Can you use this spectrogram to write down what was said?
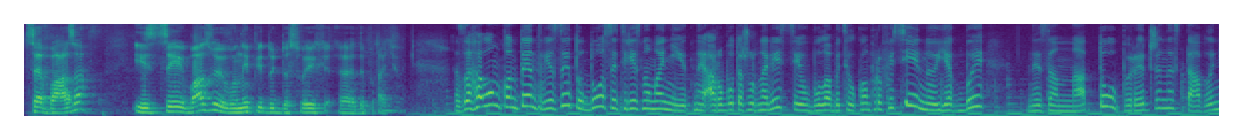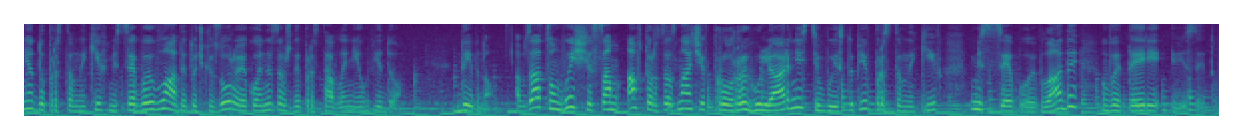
це база, і з цією базою вони підуть до своїх е, депутатів. Загалом контент візиту досить різноманітний, а робота журналістів була би цілком професійною, якби не занадто упереджене ставлення до представників місцевої влади, точки зору якої не завжди представлені у відео. Дивно, абзацом вище сам автор зазначив про регулярність виступів представників місцевої влади в етері візиту.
